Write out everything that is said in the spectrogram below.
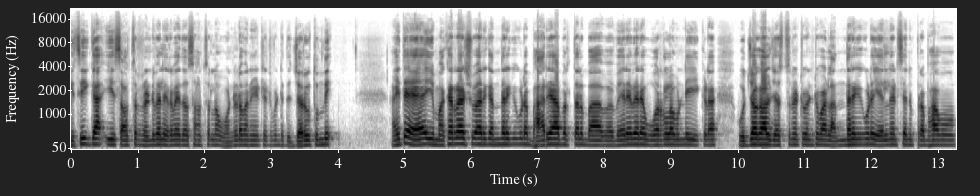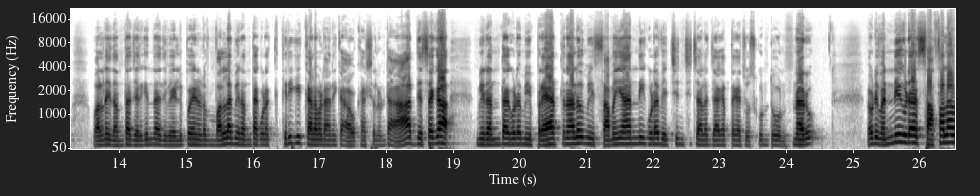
బిజీగా ఈ సంవత్సరం రెండు వేల ఇరవై ఐదో సంవత్సరంలో ఉండడం అనేటటువంటిది జరుగుతుంది. అయితే ఈ మకర రాశి వారికి అందరికీ కూడా భార్యాభర్తలు బా వేరే వేరే ఊర్లో ఉండి ఇక్కడ ఉద్యోగాలు చేస్తున్నటువంటి వాళ్ళందరికీ కూడా ఏలినట్స్ అనే ప్రభావం వలన ఇదంతా జరిగింది. అది వెళ్ళిపోయడం వల్ల మీరంతా కూడా తిరిగి కలవడానికి అవకాశాలు ఉంటాయి. ఆ దిశగా మీరంతా కూడా మీ ప్రయత్నాలు మీ సమయాన్ని కూడా వెచ్చించి చాలా జాగ్రత్తగా చూసుకుంటూ ఉంటున్నారు. కాబట్టి ఇవన్నీ కూడా సఫలం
